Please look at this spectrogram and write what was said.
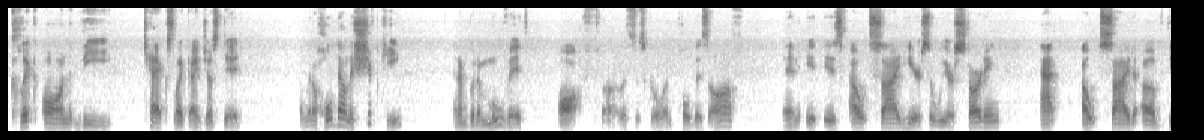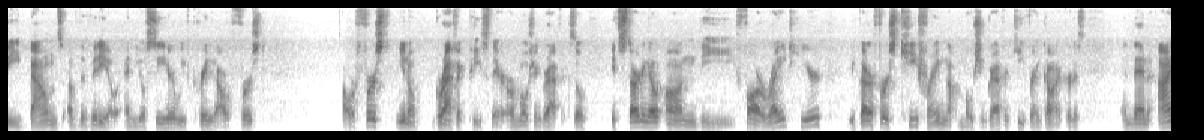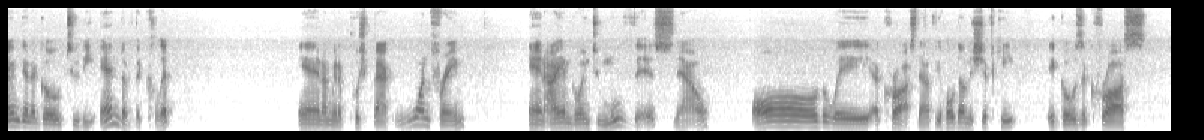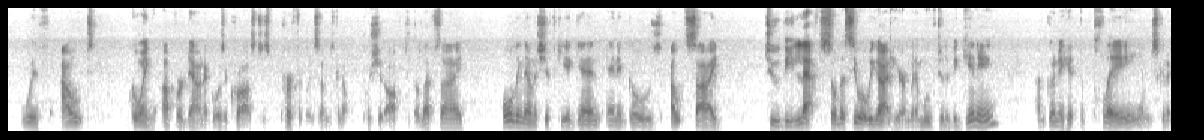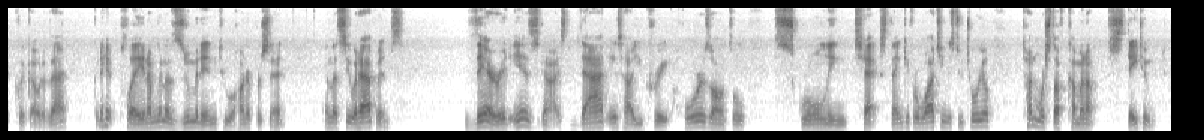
click on the text like I just did. I'm going to hold down the shift key, and I'm going to move it off. Uh, let's just go and pull this off and it is outside here. So we are starting at outside of the bounds of the video. And you'll see here we've created our first, our first, you know, graphic piece there, or motion graphic. So it's starting out on the far right here. We've got our first keyframe, not motion graphic, keyframe. Come on, Curtis. And then I'm going to go to the end of the clip. And I'm going to push back one frame and I am going to move this now all the way across. Now, if you hold down the shift key, it goes across without going up or down. It goes across just perfectly. So I'm just going to push it off to the left side, holding down the shift key again, and it goes outside to the left. So let's see what we got here. I'm going to move to the beginning. I'm going to hit the play. I'm just going to click out of that. I'm going to hit play, and I'm going to zoom it in to 100%, and let's see what happens. There it is, guys. That is how you create horizontal scrolling text. Thank you for watching this tutorial. Ton more stuff coming up. Stay tuned.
